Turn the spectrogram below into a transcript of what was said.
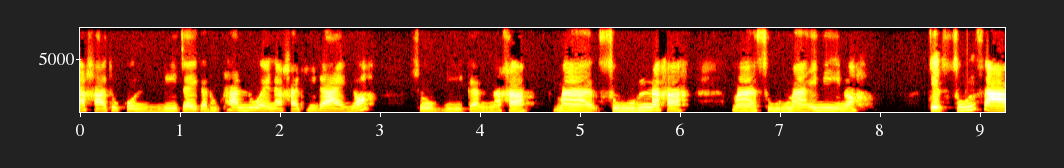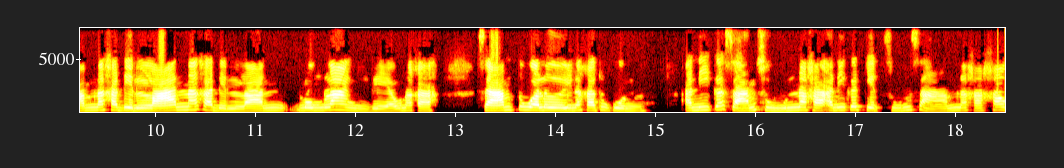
นะคะ ทุกคนดีใจกับทุกท่านด้วยนะคะ ที่ได้เนาะโชคดีกันนะคะ มาศูนย์นะคะ มาศูนย์มาไอ้นี่เนาะ เจ็ดศูนย์สามนะคะ เด่นล้านนะคะ เด่นล้านลงล่างอีกแล้วนะคะสามตัวเลยนะคะ ทุกคน อันนี้ก็สามศูนย์นะคะ อันนี้ก็เจ็ดศูนย์สามนะคะ เข้า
